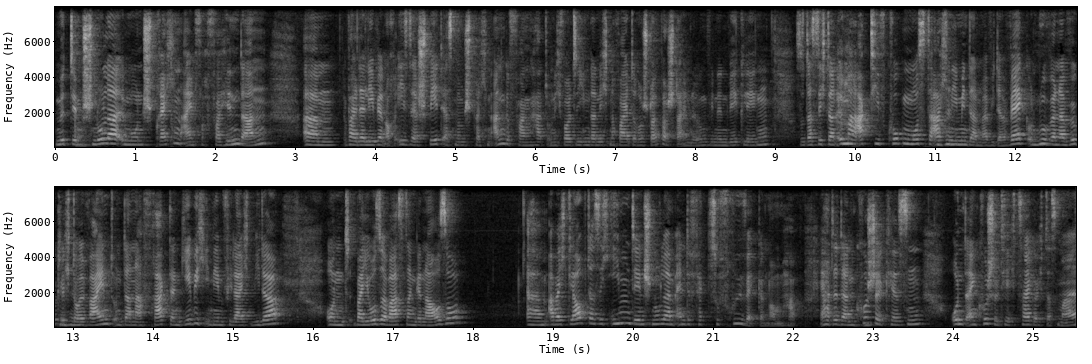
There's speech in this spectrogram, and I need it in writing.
mit dem Schnuller im Mund sprechen einfach verhindern, ähm, weil der Levian auch eh sehr spät erst mit dem Sprechen angefangen hat. Und ich wollte ihm dann nicht noch weitere Stolpersteine irgendwie in den Weg legen, sodass ich dann immer aktiv gucken musste, ah, ich mhm. nehme ihn dann mal wieder weg. Und nur wenn er wirklich mhm. doll weint und danach fragt, dann gebe ich ihn dem vielleicht wieder. Und bei Josa war es dann genauso. Ähm, aber ich glaube, dass ich ihm den Schnuller im Endeffekt zu früh weggenommen habe. Er hatte dann ein Kuschelkissen und ein Kuscheltier. Ich zeige euch das mal.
